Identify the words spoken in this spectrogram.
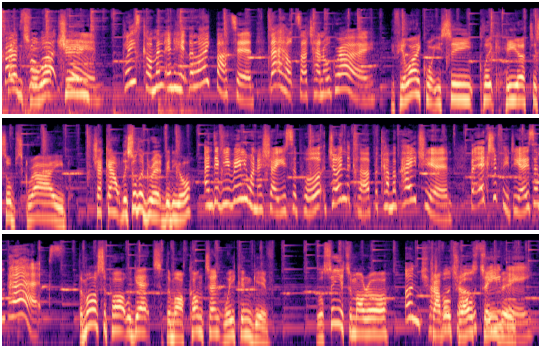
Thanks for watching. Please comment and hit the like button. That helps our channel grow. If you like what you see, click here to subscribe. Check out this other great video. And if you really want to show your support, join the club, become a Patreon for extra videos and perks. The more support we get, the more content we can give. We'll see you tomorrow on Travel, Travel Trolls, Trolls TV. TV.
